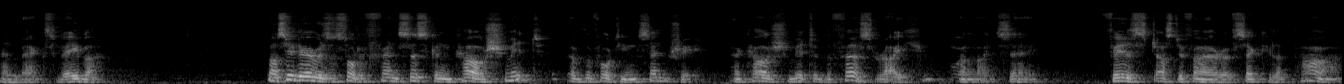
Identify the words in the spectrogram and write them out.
and Max Weber. Marsilio was a sort of Franciscan Carl Schmitt of the 14th century, a Carl Schmitt of the First Reich, one might say, fierce justifier of secular power,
